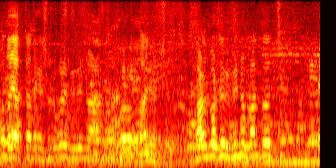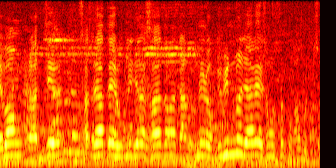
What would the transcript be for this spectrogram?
পদযাত্রা থেকে শুরু করে বিভিন্ন আনন্দমুখর কাজ হচ্ছে। ভারতবর্ষের বিভিন্ন প্রান্ত হচ্ছে এবং রাজ্যের সাথে সাথে হুগলি জেলার সাথে সাথে আমার ডানকুনিরও বিভিন্ন জায়গায় সমস্ত প্রোগ্রাম হচ্ছে।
